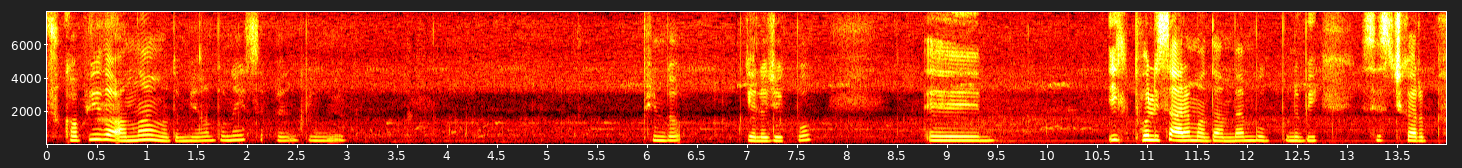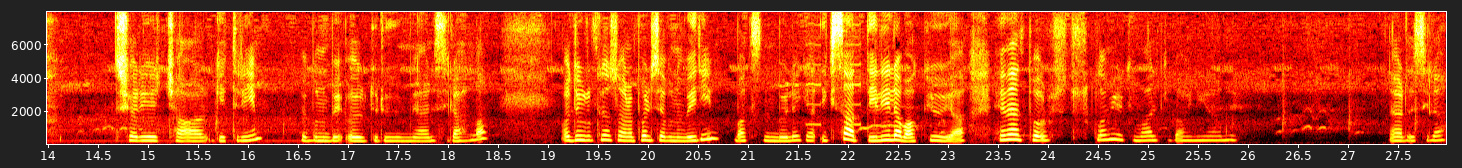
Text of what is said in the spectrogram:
Şu kapıyı da anlamadım ya. Bu neyse ben bilmiyorum. Şimdi gelecek bu. Ee, ilk polisi aramadan ben bu bunu bir ses çıkarıp dışarıya çağır getireyim ve bunu bir öldüreyim yani silahla. Öldürdükten sonra polise bunu vereyim. Baksın böyle gel. İki saat deliyle bakıyor ya. Hemen polis tutuklamıyor ki mal gibi aynı yani. Nerede silah?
